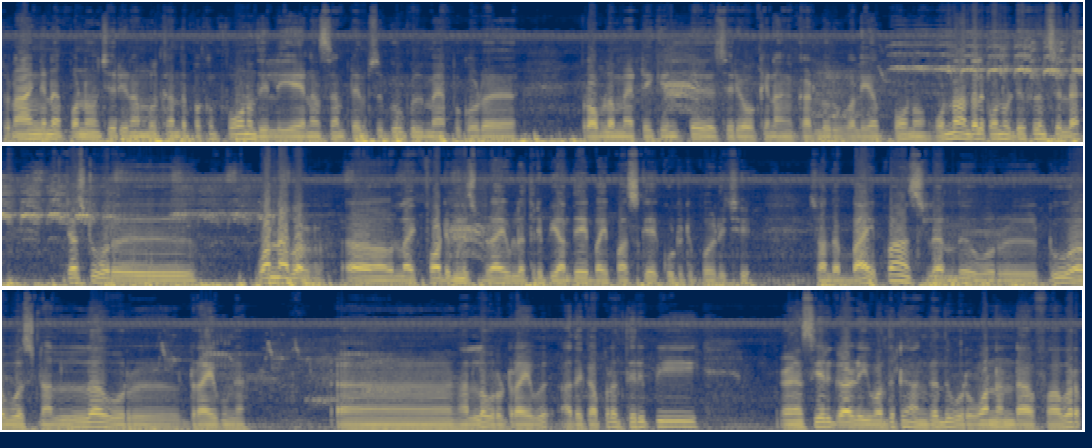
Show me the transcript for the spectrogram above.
ஸோ நாங்கள் என்ன பண்ணோம்? சரி நம்மளுக்கு அந்த பக்கம் போனது இல்லையே. ஏன்னா சம்டைம்ஸ் கூகுள் மேப்பு கூட ப்ராப்ளமேட்டிக்குன்ட்டு சரி ஓகே நாங்கள் கடலூர் வழியாக போனோம். ஒன்றும் அந்தளவுக்கு ஒன்றும் டிஃப்ரென்ஸ் இல்லை. ஜஸ்ட் ஒரு one hour like forty minutes டிரைவில் திருப்பி அதே பைபாஸ்க்கே கூட்டிகிட்டு போயிடுச்சு. ஸோ அந்த bypassல-இருந்து ஒரு டூ ஹவர்ஸ் நல்ல ஒரு ட்ரைவுங்க uh, நல்ல ஒரு ட்ரைவு அதுக்கப்புறம் திருப்பி uh, சீர்காழி வந்துட்டு அங்கேருந்து ஒரு ஒன் அண்ட் ஆஃப் ஹவர்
